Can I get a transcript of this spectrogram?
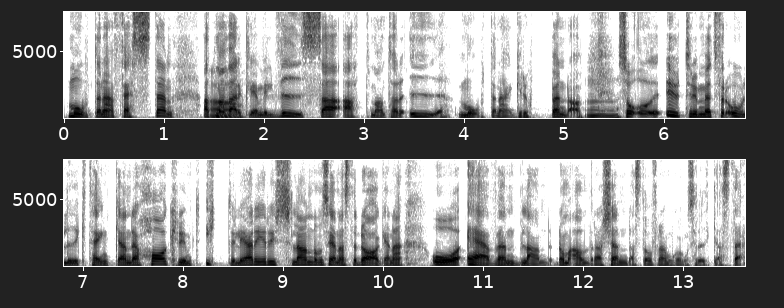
mot den här festen. Att man verkligen vill visa att man tar i mot den här gruppen då. Mm. Så och, utrymmet för oliktänkande har krympt ytterligare i Ryssland de senaste dagarna och även bland de allra kändaste och framgångsrikaste.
